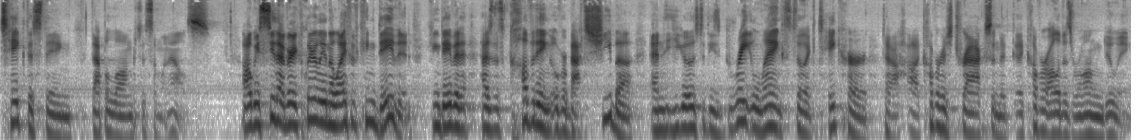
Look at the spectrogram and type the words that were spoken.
take this thing that belongs to someone else. Uh, we see that very clearly in the life of King David. King David has this coveting over Bathsheba, and he goes to these great lengths to like take her to uh, cover his tracks and to uh, cover all of his wrongdoing.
